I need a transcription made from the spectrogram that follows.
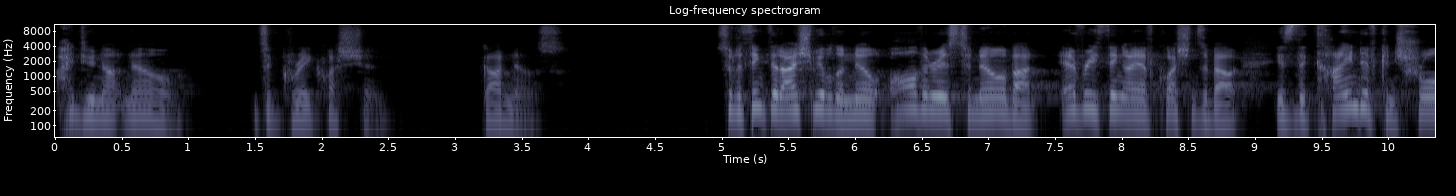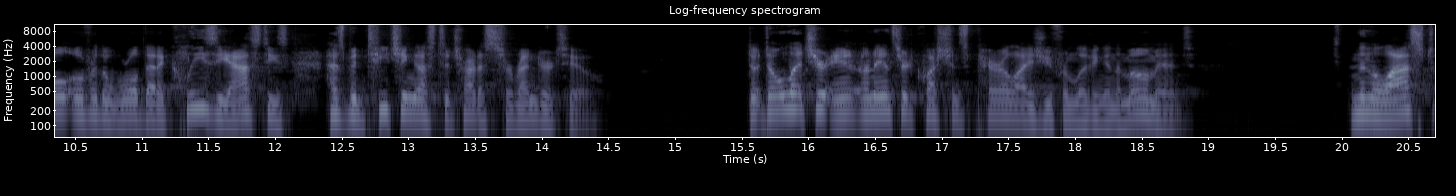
I do not know. It's a great question. God knows. So to think that I should be able to know all there is to know about everything I have questions about is the kind of control over the world that Ecclesiastes has been teaching us to try to surrender to. Don't let your unanswered questions paralyze you from living in the moment. And then the last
